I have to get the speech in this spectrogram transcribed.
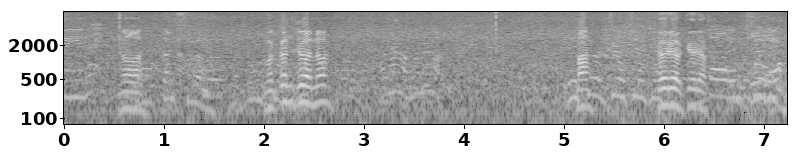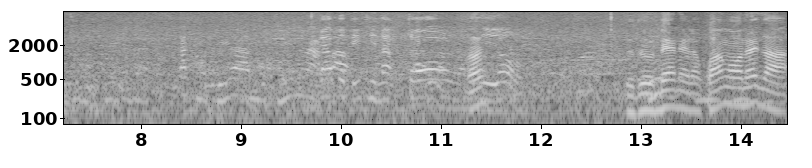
nghìn đấy. Rồi. Một cân sườn một cân sườn thôi Vâng. chưa được chưa được. Cắt một tí ăn một tí làm ra một tí thì nặng cho Đấy. gì đâu. Từ từ đen này là quá ngon đấy dạ.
